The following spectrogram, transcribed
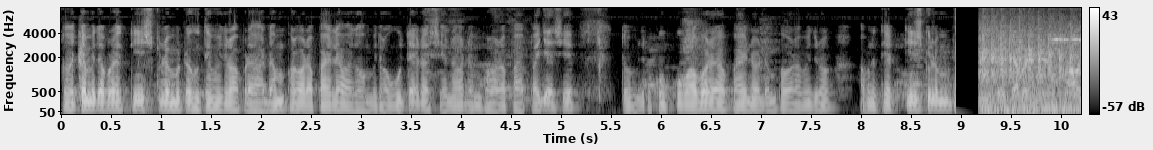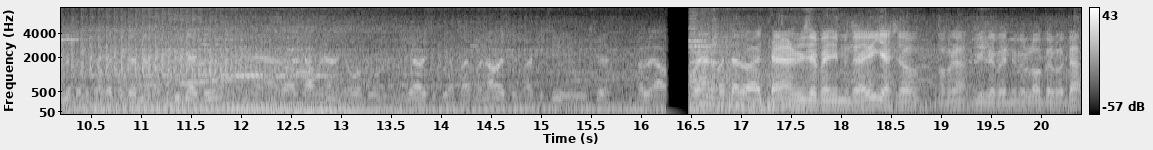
તો અત્યારે મિત્રો આપણે ત્રીસ કિલોમીટર સુધી મિત્રો આપણે આ ડમ્ફરવાળા ભાઈ લેવા તો મિત્રો ઉતાર્યા છે અને ડમ્ફરવાળા ભાઈ ભાગ્યા છે તો મિત્રો ખૂબ ખૂબ આભાર આ ભાઈનો ડમ્ફરવાળા મિત્રો. આપણે ત્યાં ત્રીસ કિલોમીટર આપણે છીએ એવો છે ત્યાં વિજયભાઈ મિત્રો આવી ગયા છો. હમણાં વિજયભાઈ ની લોગર બધા.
